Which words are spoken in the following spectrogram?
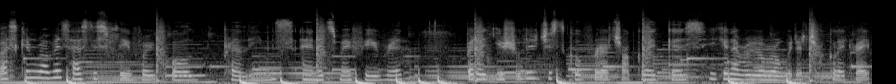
Baskin Robbins has this flavor called pralines, and it's my favorite. But I usually just go for a chocolate because you can never go wrong with a chocolate, right?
